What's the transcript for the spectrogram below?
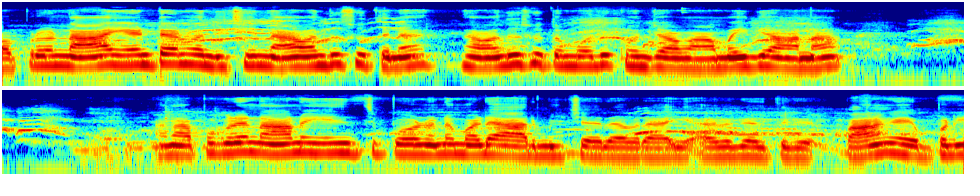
அப்புறம் நான் என் டர்ன் வந்துச்சு. நான் வந்து சுற்றினேன் நான் வந்து சுற்றும் போது கொஞ்சம் அவன் அமைதி ஆனான் ஆனால் அப்போ கூட நானும் ஏந்திச்சு போனோன்னே மறுபடியும் ஆரம்பித்தார் அவர் அழுகிறதுக்கு. பாருங்க எப்படி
